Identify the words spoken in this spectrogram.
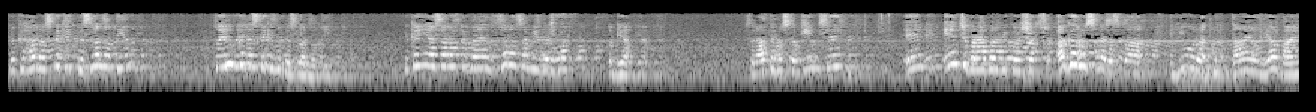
کیونکہ ہر رستے کی ایک پھسلن ہوتی ہے نا۔ تو علم کے رستے کی بھی پھسلن ہوتی ہے۔ کہ کہیں ایسا نہ ہو کہ میں ذرا سا بھی ادھر ہوا تو گیا۔ سرات مستقیم سے ایک انچ برابر بھی کوئی شخص اگر اس نے رستہ یوں دائیں یا بائیں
